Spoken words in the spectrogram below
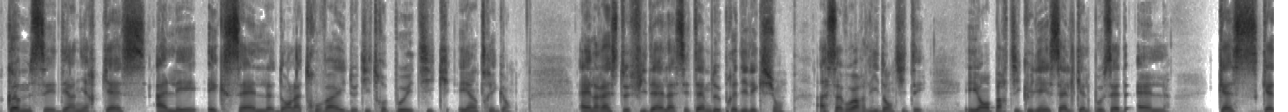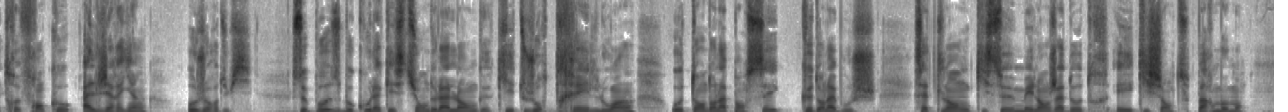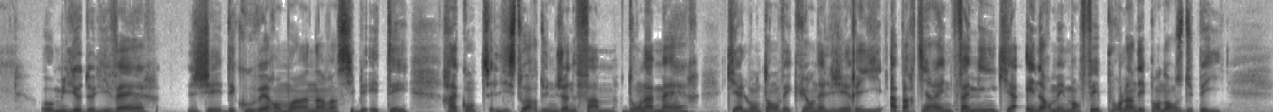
Comme ses dernières pièces, Allais excelle dans la trouvaille de titres poétiques et intrigants. Elle reste fidèle à ses thèmes de prédilection, à savoir l'identité, et en particulier celle qu'elle possède elle. Qu'est-ce qu'être franco-algérien aujourd'hui? Se pose beaucoup la question de la langue, qui est toujours très loin, autant dans la pensée que dans la bouche. Cette langue qui se mélange à d'autres et qui chante par moments. Au milieu de l'hiver, j'ai découvert en moi un invincible été, raconte l'histoire d'une jeune femme, dont la mère, qui a longtemps vécu en Algérie, appartient à une famille qui a énormément fait pour l'indépendance du pays.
